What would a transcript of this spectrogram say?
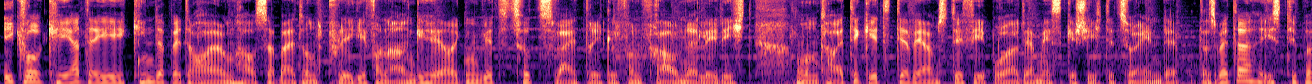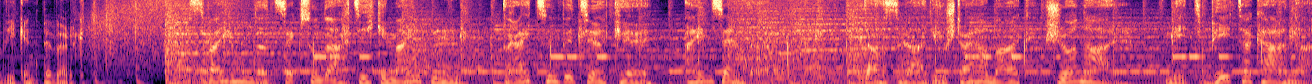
Equal Care Day, Kinderbetreuung, Hausarbeit und Pflege von Angehörigen wird zu zwei Drittel von Frauen erledigt. Und heute geht der wärmste Februar der Messgeschichte zu Ende. Das Wetter ist überwiegend bewölkt. 286 Gemeinden, 13 Bezirke, ein Sender. Das Radio Steiermark Journal mit Peter Karner.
